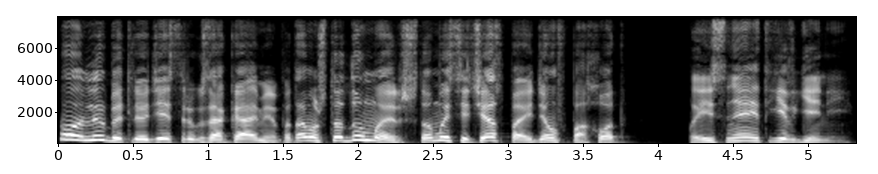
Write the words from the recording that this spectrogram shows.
Он любит людей с рюкзаками, потому что думает, что мы сейчас пойдем в поход, поясняет Евгений.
